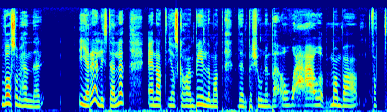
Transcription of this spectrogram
vad som händer IRL istället. Än att jag ska ha en bild om att den personen bara oh, wow. Man bara, för att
